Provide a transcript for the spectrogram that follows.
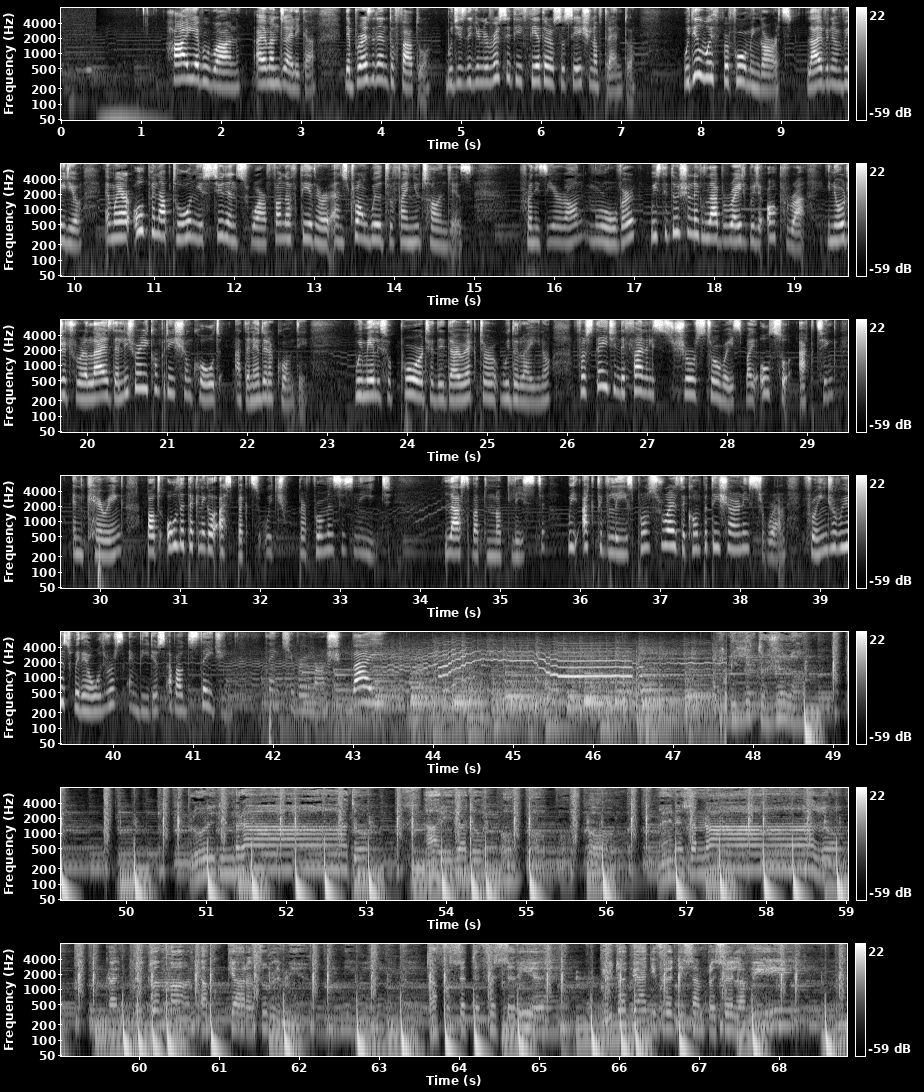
Hi everyone, I am Angelica, the president of FATU, which is the University Theatre Association of Trento. We deal with performing arts, live and on video, and we are open up to all new students who are fond of theatre and strong will to find new challenges. From this year on, moreover, we institutionally collaborate with the opera in order to realize the literary competition called Ateneo dei Racconti, we mainly support the director Guido Laino for staging the finalist short stories by also acting and caring about all the technical aspects which performances need. Last but not least, we actively sponsorize the competition on Instagram for interviews with the authors and videos about the staging. Thank you very much. Bye! Naso. Le tue mani a cucchiare sulle mie. Tra fossette e fesserie I tuoi piedi freddi sempre se la vi.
